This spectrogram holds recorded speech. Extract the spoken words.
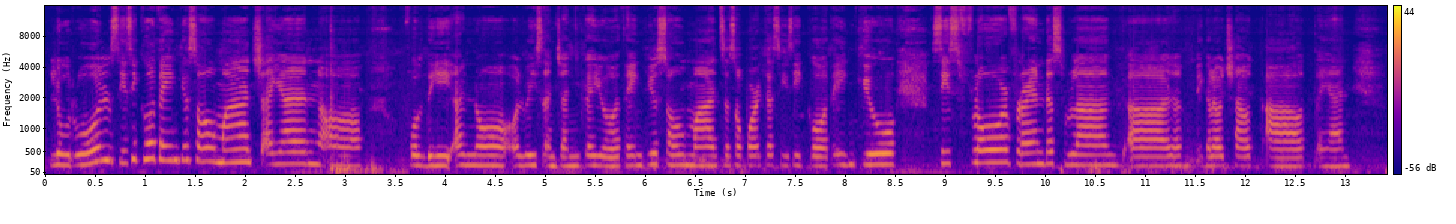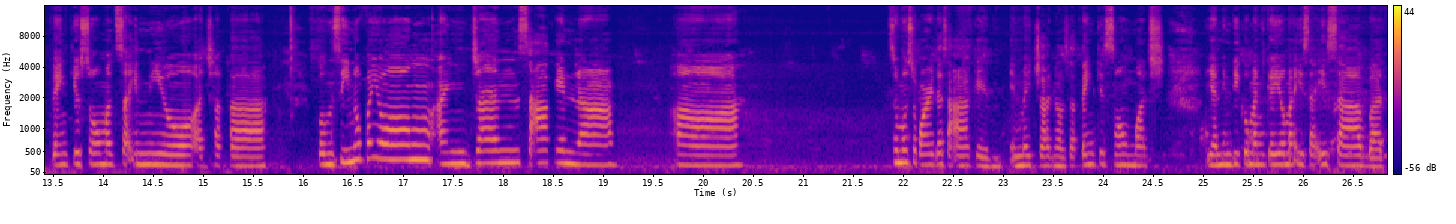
Lurul. Sisi ko, thank you so much. Ayan, uh, full day, ano, always andyan kayo. Thank you so much sa support sa sisi ko. Thank you. Sis Floor, Florenda's Vlog, uh, igalaw shout out. Ayan. Thank you so much sa inyo. At saka, kung sino pa yung andyan sa akin na ah sumusuporta sa akin in my channel. So, thank you so much. Yan, hindi ko man kayo maisa-isa, but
